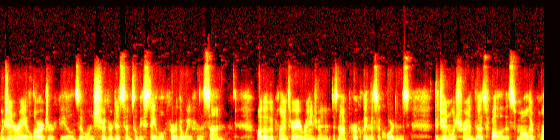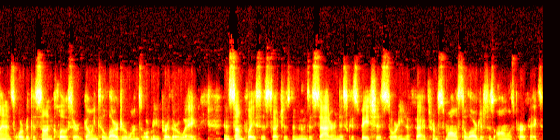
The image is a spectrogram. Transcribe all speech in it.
will generate larger fields that will ensure their distance will be stable further away from the Sun. Although the planetary arrangement is not perfectly in this accordance, the general trend does follow that smaller planets orbit the Sun closer, going to larger ones orbiting further away. In some places, such as the moons of Saturn, this capacious sorting effect from smallest to largest is almost perfect.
